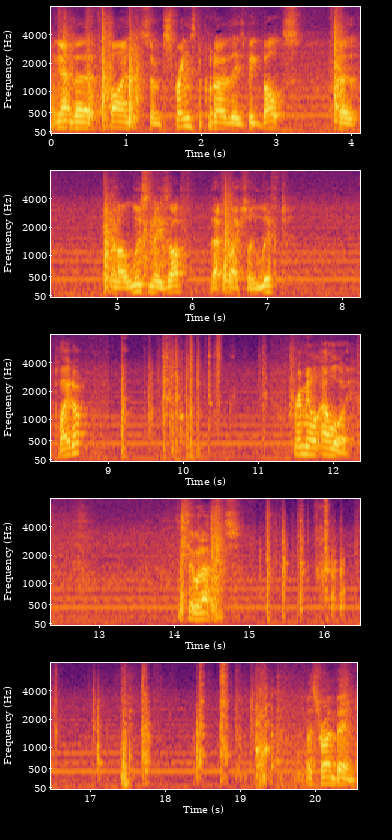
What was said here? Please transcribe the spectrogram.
I'm going to find some springs to put over these big bolts so that when I loosen these off that will actually lift the plate up. 3 mil alloy. Let's see what happens. Let's try and bend.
